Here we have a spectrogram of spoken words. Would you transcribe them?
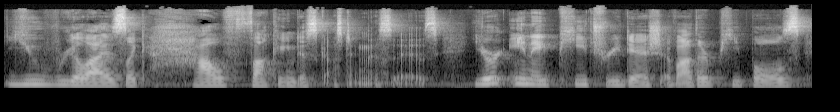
you realize like how fucking disgusting this is. You're in a petri dish of other people's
